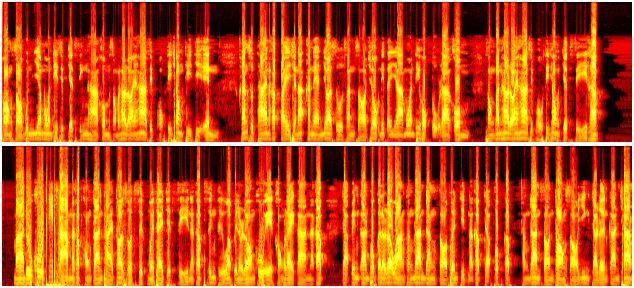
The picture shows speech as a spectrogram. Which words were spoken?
ทองสอบุญเยี่ยมเมื่อวันที่ 17 สิงหาคม 2556 ที่ช่อง TGN ครั้งสุดท้ายนะครับ ไปชนะคะแนนยอดซูซันสอโชคนิตยาเมื่อวันที่ 6 ตุลาคม 2556 ที่ช่อง 7 สีครับ มาดูคู่ที่3นะครับของการถ่ายทอดสดศึกมวยไทย7สีนะครับซึ่งถือว่าเป็นรองคู่เอกของรายการนะครับจะเป็นการพบกันระหว่างทางด้านดังสอเพลินจิตนะครับจะพบกับทางด้านสอนทองสอยิ่งเจริญการช่าง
